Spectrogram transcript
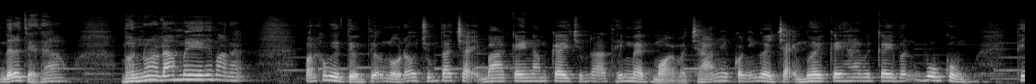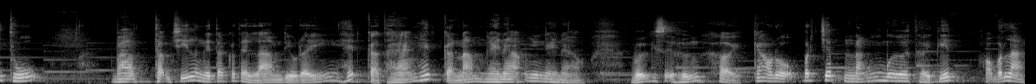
Đấy là thể thao. Và nó là đam mê đấy bạn ạ. Bạn không thể tưởng tượng nổi đâu, chúng ta chạy 3 cây 5 cây, chúng ta đã thấy mệt mỏi và chán. Nhưng có những người chạy 10 cây 20 cây vẫn vô cùng thích thú. Và thậm chí là người ta có thể làm điều đấy hết cả tháng hết cả năm ngày nào cũng như ngày nào với cái sự hứng khởi cao độ bất chấp nắng mưa thời tiết họ vẫn làm.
